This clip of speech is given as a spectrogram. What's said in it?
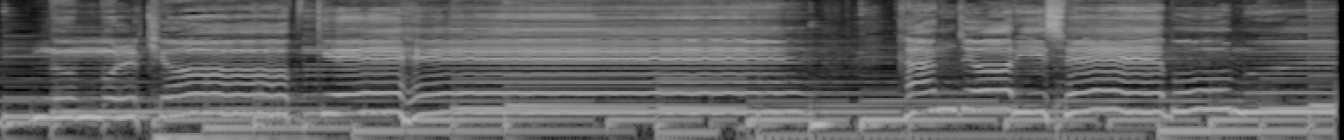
눈물 겹게 해. 간절히 새 봄을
